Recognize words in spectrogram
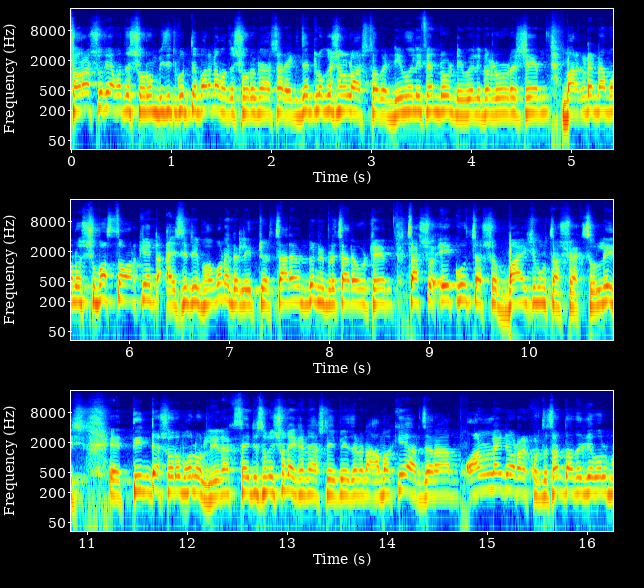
সরাসরি আমাদের শোরুম ভিজিট করতে পারেন। আমাদের শোরুমে আসার এক্সাক্ট লোকেশন হলো আসতে হবে New Elephant Road New Elephant Road এসে মার্কেটের নাম হলো সুবাস্ত মার্কেট আইসিটি ভবন। এটা লিফটের চারে উঠবেন। লিফটের চারে উঠে চারশো একুশ, চারশো বাইশ এবং চারশো একচল্লিশ। এই তিনটা শোরুম হলো লিনাক্স সাইটি সলিউশন এখানে আসলে পেয়ে যাবেন আমাকে। আর যারা অনলাইনে অর্ডার করতে চান, তাদেরকে বলব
